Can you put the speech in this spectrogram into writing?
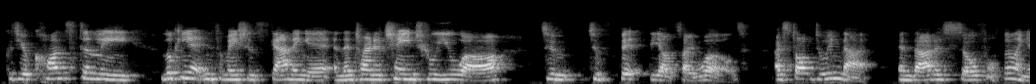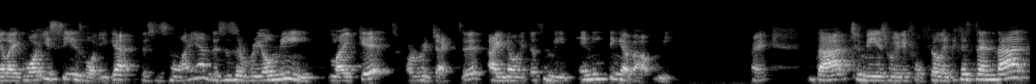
because you're constantly looking at information, scanning it, and then trying to change who you are to to fit the outside world. I've stopped doing that. And that is so fulfilling. You're like, what you see is what you get. This is who I am. This is a real me. Like it or reject it. I know it doesn't mean anything about me. Right. That to me is really fulfilling because then that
